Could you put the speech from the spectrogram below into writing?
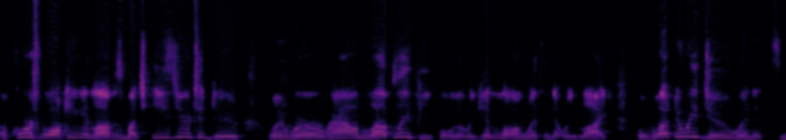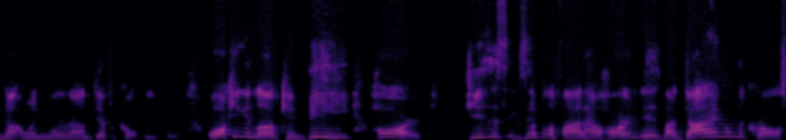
Of course, walking in love is much easier to do when we're around lovely people that we get along with and that we like. But what do we do when it's not when we're around difficult people? Walking in love can be hard. Jesus exemplified how hard it is by dying on the cross.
